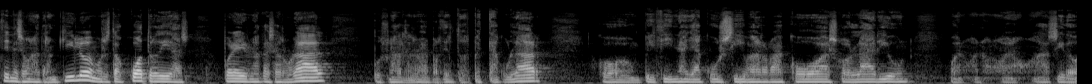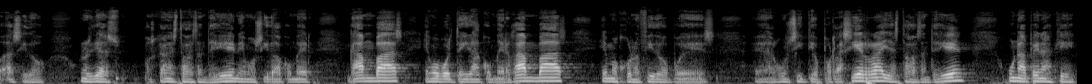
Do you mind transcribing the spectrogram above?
fin de semana tranquilo, hemos estado cuatro días por ahí en una casa rural, pues una casa rural, por cierto, espectacular, con piscina, jacuzzi, barbacoa, solarium. Bueno, bueno, bueno, ha sido, ha sido unos días pues, que han estado bastante bien. Hemos ido a comer gambas, hemos vuelto a ir a comer gambas, hemos conocido pues eh, algún sitio por la sierra y ha estado bastante bien. Una pena que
